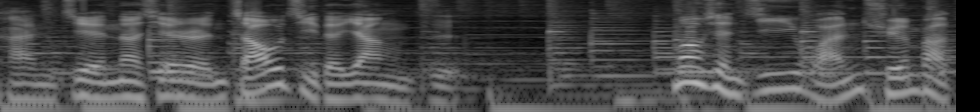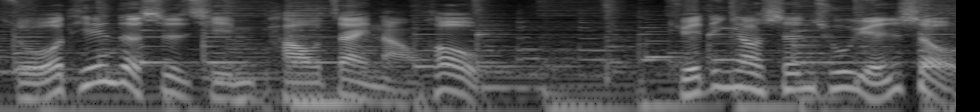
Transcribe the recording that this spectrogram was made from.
看见那些人着急的样子，冒险鸡完全把昨天的事情抛在脑后，决定要伸出援手。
